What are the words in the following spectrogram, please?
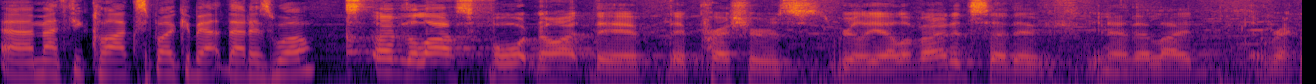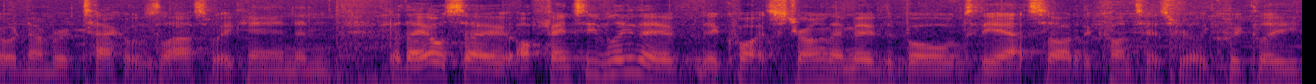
Uh, Matthew Clarke spoke about that as well. Over the last fortnight, their their pressure is really elevated. So they've you know they laid a record number of tackles last weekend, and but they also offensively they're, they're quite strong. They move the ball to the outside of the contest really quickly,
